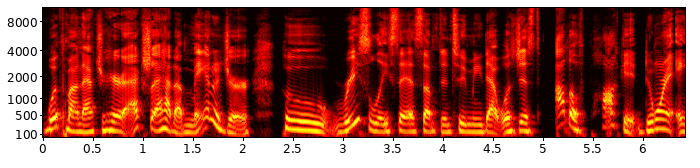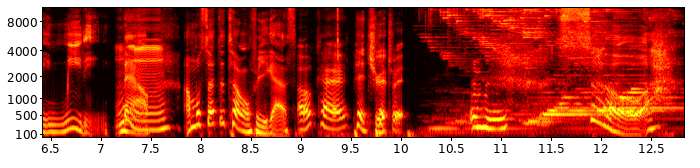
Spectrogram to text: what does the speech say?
with my natural hair, actually, I had a manager who recently said something to me that was just out of pocket during a meeting. Now Mhm. I'm gonna set the tone for you guys. okay. Picture it. Picture it. Mhm. So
